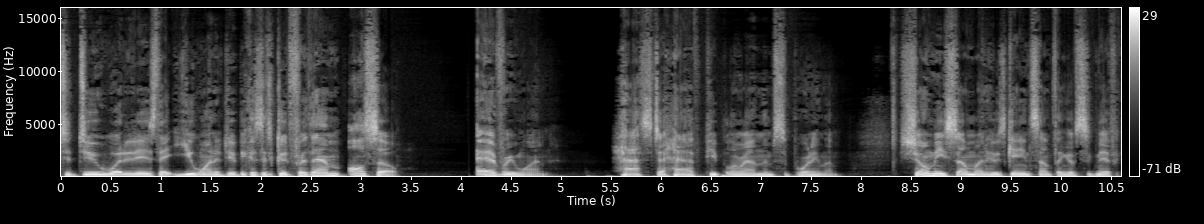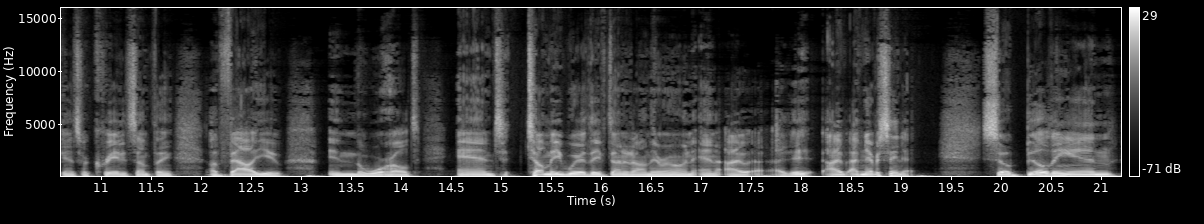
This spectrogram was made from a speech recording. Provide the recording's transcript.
to do what it is that you want to do because it's good for them also. Everyone has to have people around them supporting them. Show me someone who's gained something of significance or created something of value in the world and tell me where they've done it on their own. And I, I, I've never seen it. So building in,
